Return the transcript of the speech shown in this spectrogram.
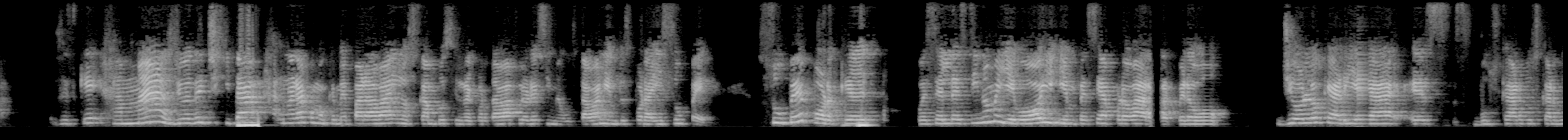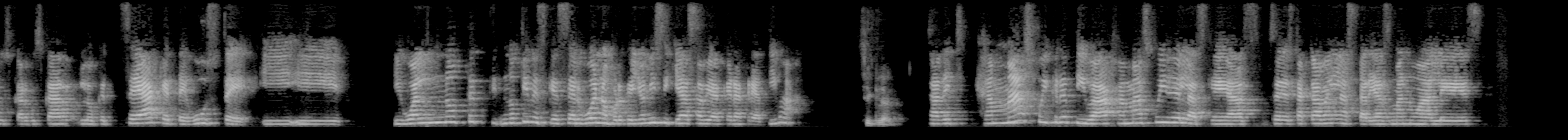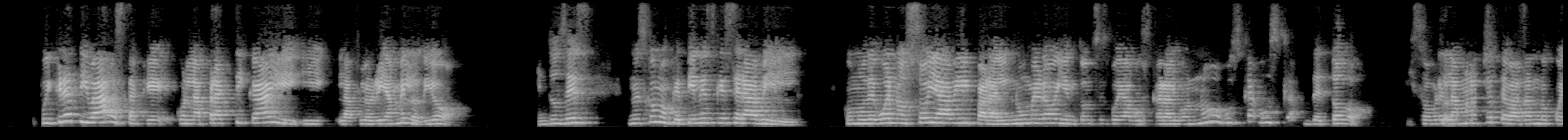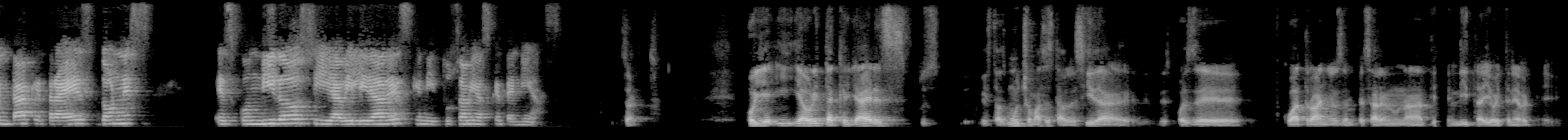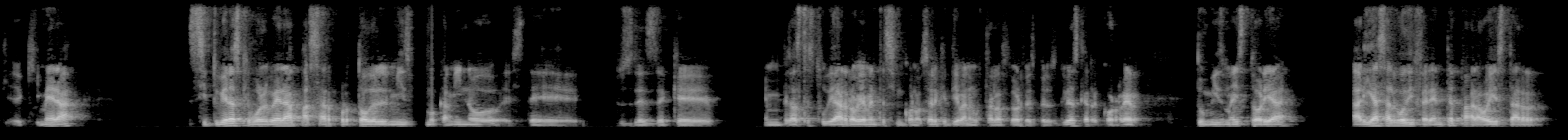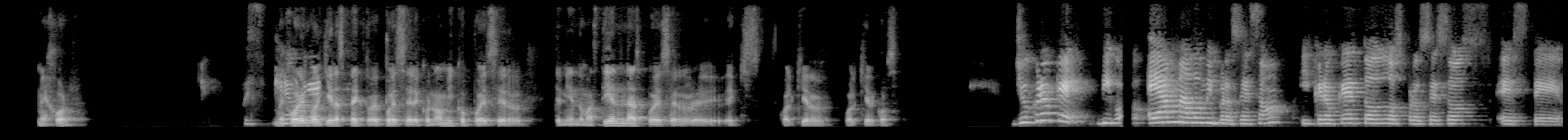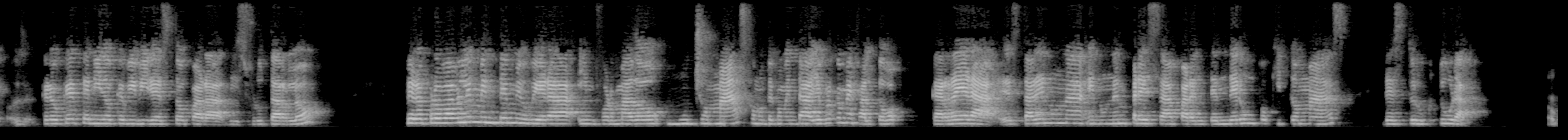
es que jamás, yo de chiquita no era como que me paraba en los campos y recortaba flores y me gustaban y entonces por ahí supe. Supe porque pues el destino me llevó y, empecé a probar, pero yo lo que haría es buscar, buscar, buscar, buscar lo que sea que te guste y igual no, te, no tienes que ser bueno, porque yo ni siquiera sabía que era creativa. Sí, claro. O sea, jamás fui creativa, jamás fui de las que se destacaba en las tareas manuales. Fui creativa hasta que con la práctica y, y la floría me lo dio. Entonces, no es como que tienes que ser hábil, como de, bueno, soy hábil para el número y entonces voy a buscar algo. No, busca, busca de todo. Y sobre la marcha te vas dando cuenta que traes dones escondidos y habilidades que ni tú sabías que tenías. Exacto. Oye, y, ahorita que ya eres, pues, estás mucho más establecida, eh, después de cuatro años de empezar en una tiendita y hoy tener eh, Quimera, si tuvieras que volver a pasar por todo el mismo camino, este, pues desde que empezaste a estudiar, obviamente sin conocer que te iban a gustar las flores, pero si tuvieras que recorrer tu misma historia, ¿harías algo diferente para hoy estar mejor? Pues mejor en cualquier aspecto, ¿eh? puede ser económico, puede ser teniendo más tiendas, puede ser eh, X, cualquier, cualquier cosa. Yo creo que, digo, he amado mi proceso y creo que todos los procesos, este, creo que he tenido que vivir esto para disfrutarlo, pero probablemente me hubiera informado mucho más, como te comentaba, yo creo que me faltó carrera, estar en una, en una empresa para entender un poquito más de estructura.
